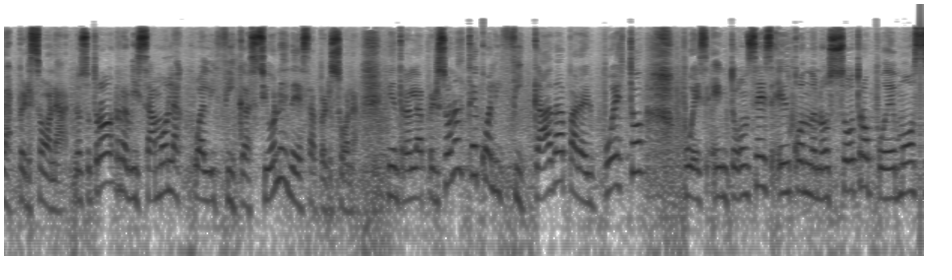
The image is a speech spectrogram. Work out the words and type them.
las personas, nosotros revisamos las cualificaciones de esa persona. Mientras la persona esté cualificada para el puesto, pues entonces es cuando nosotros podemos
